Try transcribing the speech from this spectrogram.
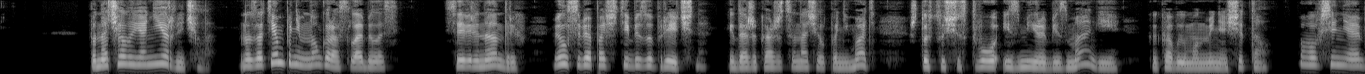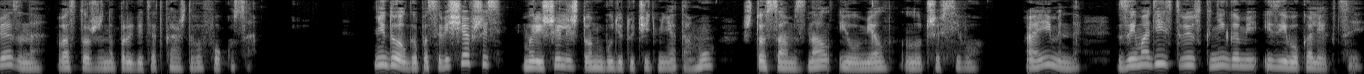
Поначалу я нервничала, но затем понемногу расслабилась. Северин Андрих вел себя почти безупречно и даже, кажется, начал понимать, что существо из мира без магии, каковым он меня считал, вовсе не обязано восторженно прыгать от каждого фокуса. Недолго посовещавшись, мы решили, что он будет учить меня тому, что сам знал и умел лучше всего, а именно взаимодействию с книгами из его коллекции.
